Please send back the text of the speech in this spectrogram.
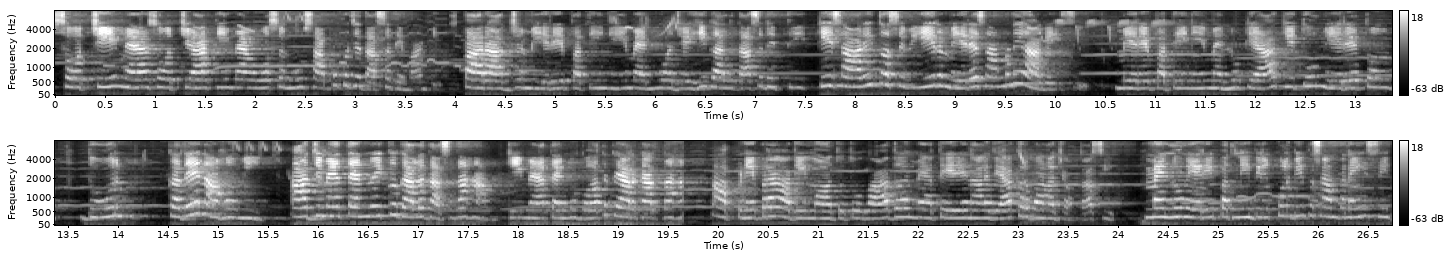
ਸੋਚੀ। ਮੈਂ ਸੋਚਿਆ ਕਿ ਮੈਂ ਉਸ ਨੂੰ ਸਭ ਕੁਝ ਦੱਸ ਦੇਵਾਂਗੀ। ਪਰ ਅੱਜ ਮੇਰੇ ਪਤੀ ਨੇ ਮੈਨੂੰ ਅਜਿਹੀ ਗੱਲ ਦੱਸ ਦਿੱਤੀ ਕਿ ਸਾਰੀ ਤਸਵੀਰ ਮੇਰੇ ਸਾਹਮਣੇ ਆ ਗਈ ਸੀ। ਮੇਰੇ ਪਤੀ ਨੇ ਮੈਨੂੰ ਕਿਹਾ ਕਿ ਤੂੰ ਮੇਰੇ ਤੋਂ ਦੂਰ ਕਦੇ ਨਾ ਹੋਵੀਂ। ਅੱਜ ਮੈਂ ਤੈਨੂੰ ਇੱਕ ਗੱਲ ਦੱਸਦਾ ਹਾਂ ਕਿ ਮੈਂ ਤੈਨੂੰ ਬਹੁਤ ਪਿਆਰ ਕਰਦਾ ਹਾਂ। ਆਪਣੇ ਭਰਾ ਦੀ ਮੌਤ ਤੋਂ ਬਾਅਦ ਮੈਂ ਤੇਰੇ ਨਾਲ ਵਿਆਹ ਕਰਵਾਉਣਾ ਚਾਹੁੰਦਾ ਸੀ। ਮੈਨੂੰ ਮੇਰੀ ਪਤਨੀ ਬਿਲਕੁਲ ਵੀ ਪਸੰਦ ਨਹੀਂ ਸੀ।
